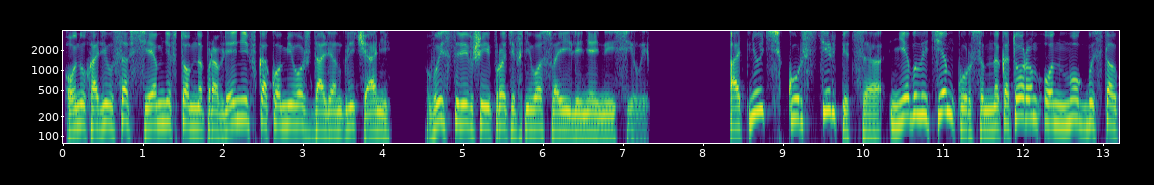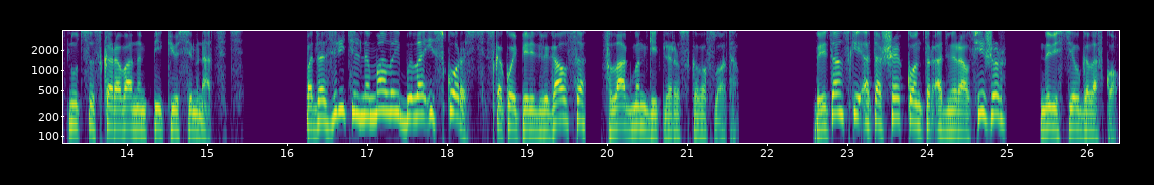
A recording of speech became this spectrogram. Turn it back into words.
Он уходил совсем не в том направлении, в каком его ждали англичане, выставившие против него свои линейные силы. Отнюдь курс Тирпица не был и тем курсом, на котором он мог бы столкнуться с караваном PQ-17. Подозрительно малой была и скорость, с какой передвигался флагман гитлеровского флота. Британский атташе контр-адмирал Фишер навестил Головко.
